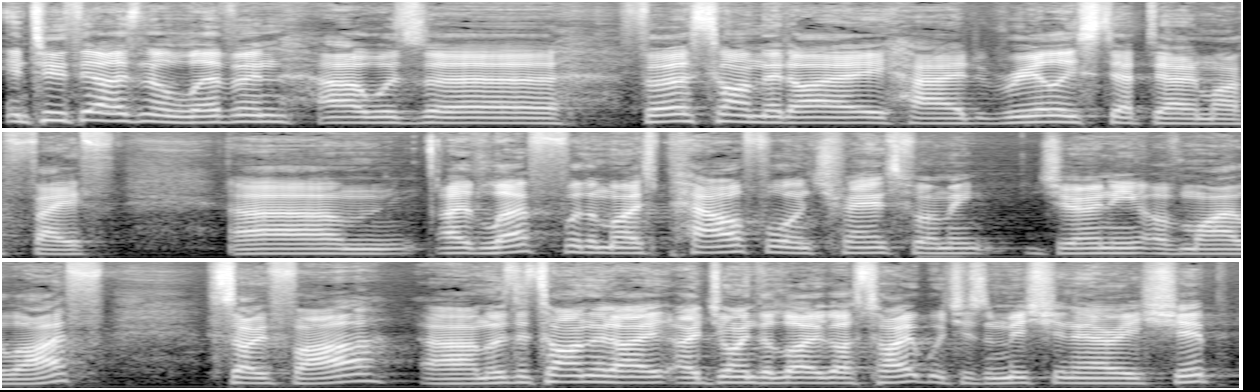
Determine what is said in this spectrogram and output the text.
In 2011 uh, was the first time that I had really stepped out in my faith. Um, I'd left for the most powerful and transforming journey of my life so far. Um, it was the time that I, I, joined the Logos Hope, which is a missionary ship.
